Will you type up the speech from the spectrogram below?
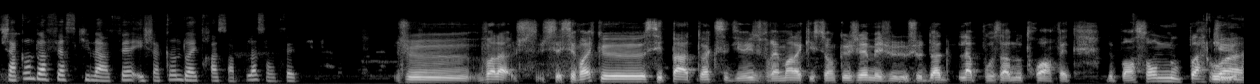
chacun doit faire ce qu'il a à faire et chacun doit être à sa place, en fait. Je, voilà, c'est vrai que c'est pas à toi que se dirige vraiment la question que j'ai, mais je, je dois la poser à nous trois, en fait. Ne pensons-nous pas que Ouais.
